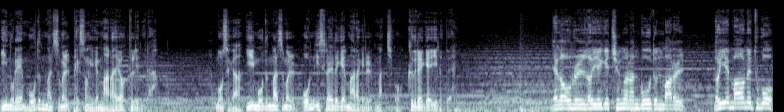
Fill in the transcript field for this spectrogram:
이 노래의 모든 말씀을 백성에게 말하여 들리니라. 모세가 이 모든 말씀을 온 이스라엘에게 말하기를 마치고 그들에게 이르되 내가 오늘 너희에게 증언한 모든 말을 너희의 마음에 두고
